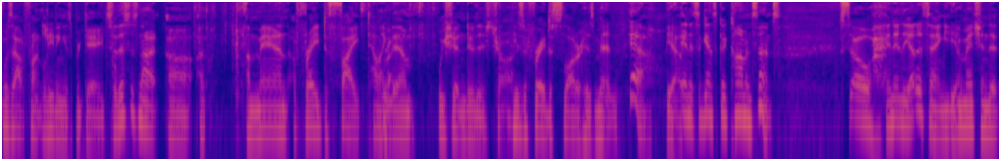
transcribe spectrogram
was out front leading his brigade. So this is not uh, a, a man afraid to fight telling Right. them we shouldn't do this charge. He's afraid to slaughter his men. yeah. Yeah. And it's against good common sense. So And then the other thing, you- Yeah. you mentioned that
